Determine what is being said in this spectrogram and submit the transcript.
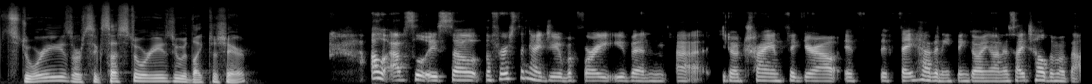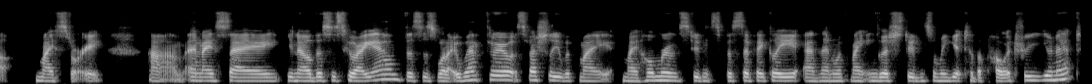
stories or success stories you would like to share? Oh, absolutely. So the first thing I do before I even, uh, you know, try and figure out if if they have anything going on is I tell them about my story. Um, and I say, you know, this is who I am. This is what I went through, especially with my my homeroom students specifically, and then with my English students when we get to the poetry unit,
